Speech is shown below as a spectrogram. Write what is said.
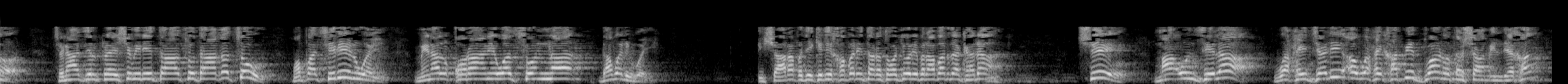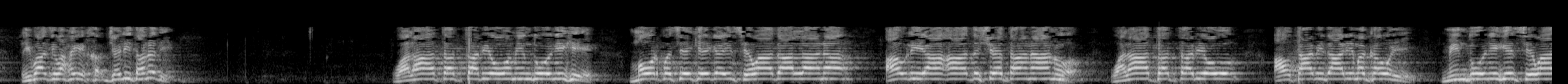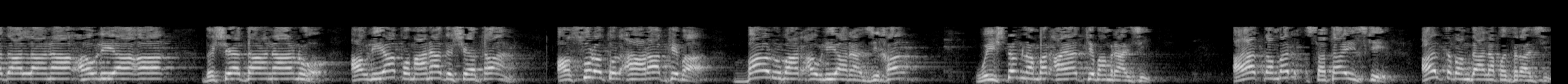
چې نازل کړی شوی دی تاسو ته هغه څو مفسرین وای من القران والسنه دا ولی وای اشاره په دې کې خبره تر توجه برابر ده کنه چې ما انزل وحی جلی او وحی خفی دوانو ته شامل دی ښا ایواز وحی جلی ته نه دی ولا تتبعوا من دونه مور پسې کېږي سوا د الله نه اولیاء د شیطانانو ولا تتبعوا او تابعداري مکوئ من دونه سوا د الله نه اولیاء د شیطانانو اولیاء په معنا د شیطان او سورۃ الاعراف کې با بار بار اولیاء راځي ښا ویشتم نمبر آیات کې بم راځي آیات نمبر 27 کې آل تبم داله پس راځي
